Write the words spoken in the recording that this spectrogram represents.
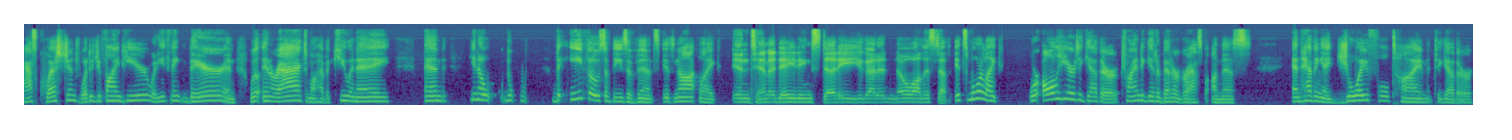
ask questions. What did you find here? What do you think there? And we'll interact and we'll have a Q&A. And, you know, the, the ethos of these events is not like intimidating study. You got to know all this stuff. It's more like we're all here together trying to get a better grasp on this and having a joyful time together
